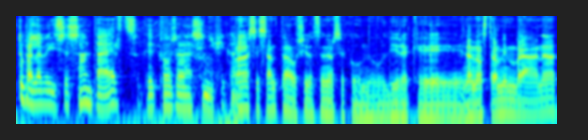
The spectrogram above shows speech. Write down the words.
Tu parlavi di 60 Hz, che cosa significa? Ah, 60 oscillazioni al secondo, vuol dire che la nostra membrana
